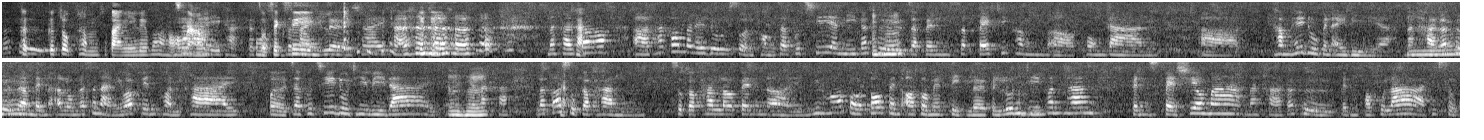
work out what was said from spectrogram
ก็กระคือกระจกทำสไตล์นี้เลยป่ะห้องน้ำ ใช่ค่ะกระจโอ้กเซ็กซี่สไตล์นี้เลยใช่ค่ะ นะคะค่ะก็อ่าถ้าเข้ามาในดูส่วนของจากุชชี่อันนี้ก็คือออฮึ จะเป็นสเปคที่ทางเอ่อโครงการอ่า ทำให้ดูเป็นไอเดียนะคะอืมก็คือจะเป็นอารมณ์ลักษณะนี้ว่าเป็นผ่อนคลาย เปิดจากุชชี่ดูทีวีได้อะไรอย่างเงี้ยนะคะ แล้วก็สุขภัณฑ์สุขภัณฑ์เราเป็นเอ่อยี่ห้อ TOTO เป็น automatic เลย เป็นรุ่นที่ค่อนข้างเป็น special มากนะคะ ก็คือเป็น popular ที่สุด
